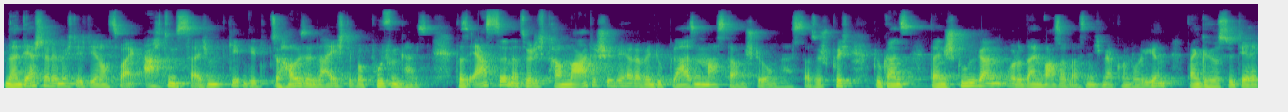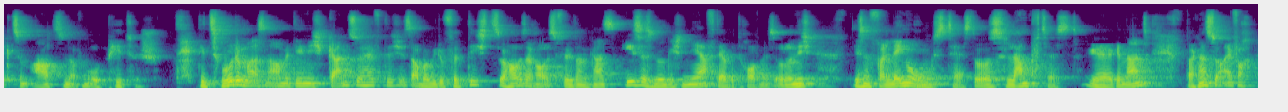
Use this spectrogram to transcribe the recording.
Und an der Stelle möchte ich dir noch zwei Achtungszeichen mitgeben, die du zu Hause leicht überprüfen kannst. Das erste natürlich dramatische wäre, wenn du Blasen-Mastdarmstörungen hast. Also sprich, du kannst deinen Stuhlgang oder dein Wasserlassen nicht mehr kontrollieren, dann gehörst du direkt zum Arzt und auf den OP-Tisch. Die zweite Maßnahme, die nicht ganz so heftig ist, aber wie du für dich zu Hause rausfiltern kannst, ist es wirklich ein Nerv, der betroffen ist oder nicht, ist ein Verlängerungstest oder Slump-Test äh, genannt. Da kannst du einfach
